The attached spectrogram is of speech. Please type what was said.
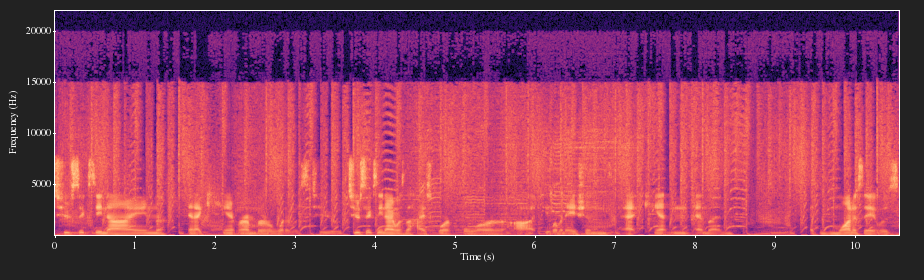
269, and I can't remember what it was to. 269 was the high score for uh, eliminations at Canton, and then I want to say it was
